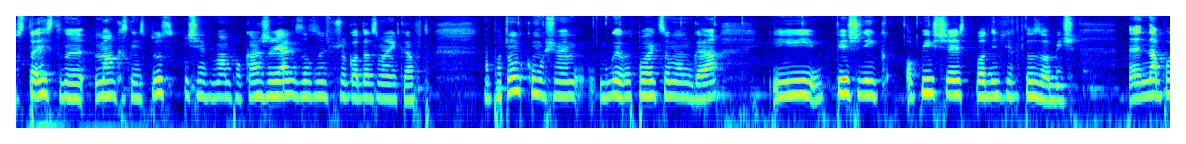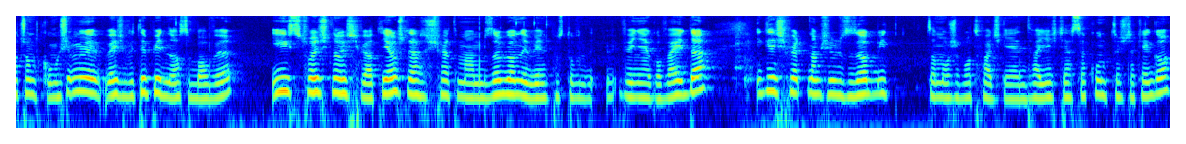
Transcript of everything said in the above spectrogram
z tej strony Max Games Plus i dzisiaj wam pokażę jak zacząć przygodę z Minecraft. Na początku musimy w ogóle rozpoznać samą grę i pierwszy link opisie jest podlink jak to zrobić. E, Na początku musimy wejść w typ jednoosobowy i stworzyć nowy świat. Ja już teraz świat mam zrobiony, więc po prostu w- niego wejdę i kiedy świat nam się już zrobi, co może potrwać, nie wiem, 20 sekund, coś takiego,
